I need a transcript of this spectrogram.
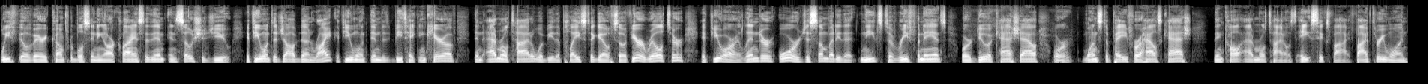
We feel very comfortable sending our clients to them, and so should you. If you want the job done right, if you want them to be taken care of, then Admiral Title would be the place to go. So if you're a realtor, if you are a lender, or just somebody that needs to refinance or do a cash out or wants to pay for a house cash, then call Admiral Title. It's 865 531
